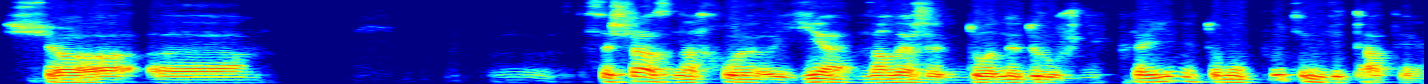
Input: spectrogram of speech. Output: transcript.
що е, США є, належать до недружніх країн, тому Путін вітати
